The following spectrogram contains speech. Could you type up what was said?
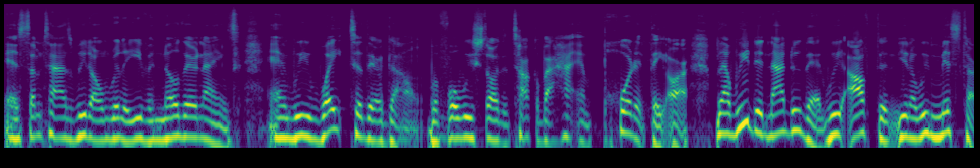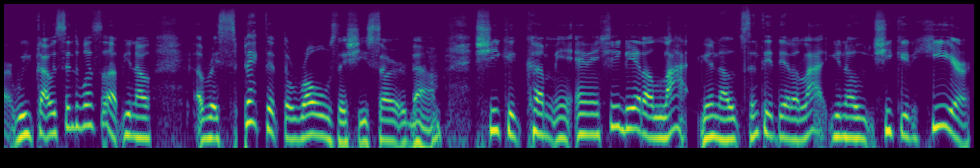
and sometimes we don't really even know know their names and we wait till they're gone before we start to talk about how important they are. Now we did not do that. We often, you know, we missed her. We I was saying, "What's up?" You know, uh, respected the roles that she served. Um, she could come in and she did a lot. You know, Cynthia did a lot. You know, she could hear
